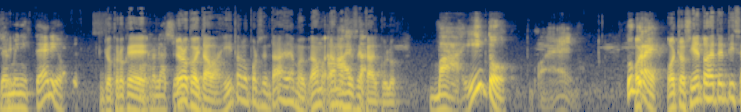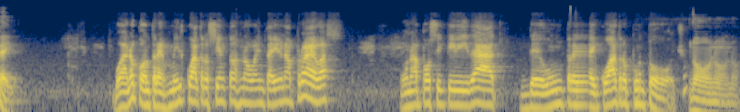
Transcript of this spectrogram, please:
del ministerio. Yo creo que. Con Yo creo que hoy está bajito los porcentajes. Vamos a Ahí hacer ese cálculo. Bajito. Bueno. ¿Tú O- crees? 876. Bueno, con 3.491 pruebas, una positividad de un 34.8. No, no, no.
